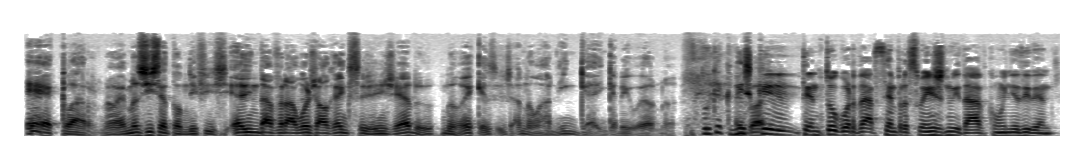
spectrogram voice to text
É, claro, não é? Mas isso é tão difícil. Ainda haverá hoje alguém que seja ingênuo, não é? Quer dizer, já não há ninguém, creio eu, não é? Porquê que diz Agora... que tentou guardar sempre a sua ingenuidade com unhas e dentes?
